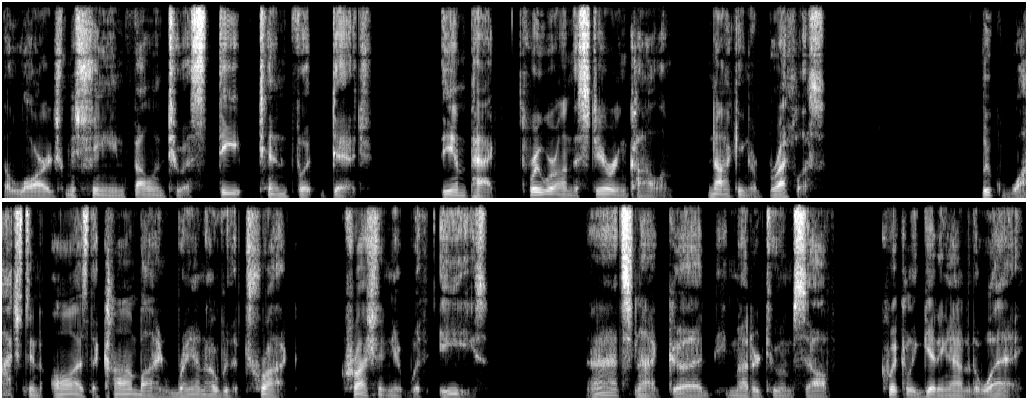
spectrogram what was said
The large machine fell into a steep 10 foot ditch. The impact threw her on the steering column, knocking her breathless. Luke watched in awe as the combine ran over the truck, crushing it with ease. That's not good, he muttered to himself, quickly getting out of the way.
